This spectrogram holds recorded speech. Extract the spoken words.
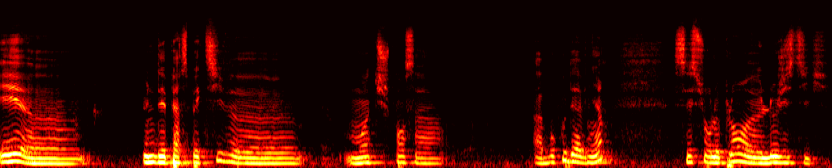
Et euh, une des perspectives, moi, qui je pense a, a beaucoup d'avenir, c'est sur le plan logistique.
